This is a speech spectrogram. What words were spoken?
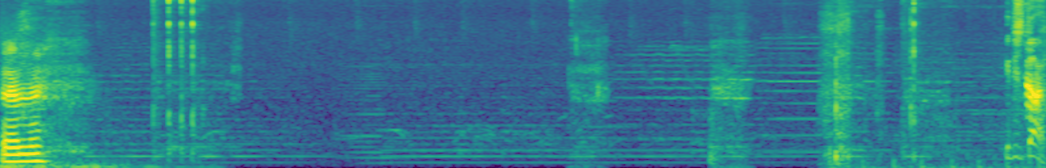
Um, It is done.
